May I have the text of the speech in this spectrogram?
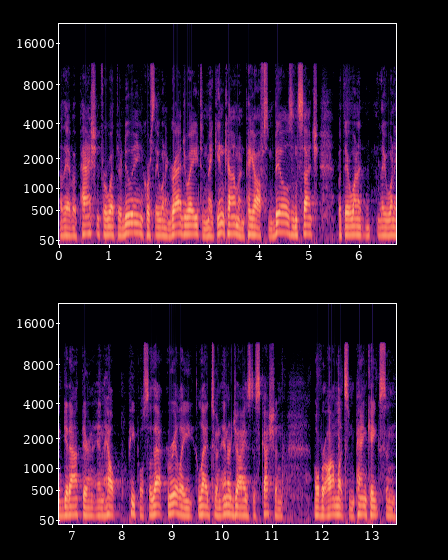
uh, they have a passion for what they're doing. Of course, they want to graduate and make income and pay off some bills and such, but they want to, they want to get out there and, and help people. So that really led to an energized discussion over omelets and pancakes and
